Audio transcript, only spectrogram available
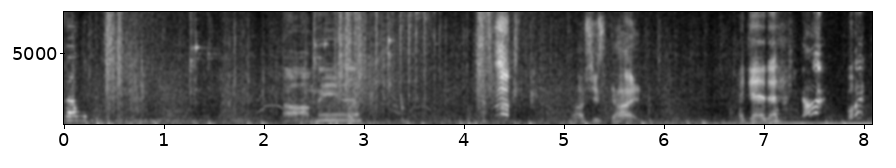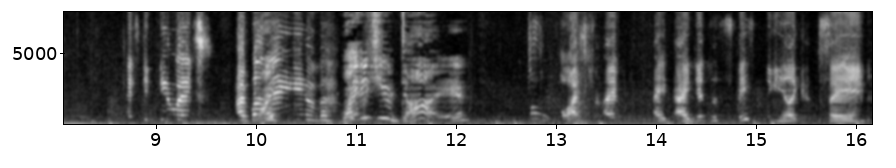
That was Aw, man. oh, she's died. I did. God, what? I can do it. I Why- believe. Why did you die? Oh, I, I, I, I did the space thingy like it's saying.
